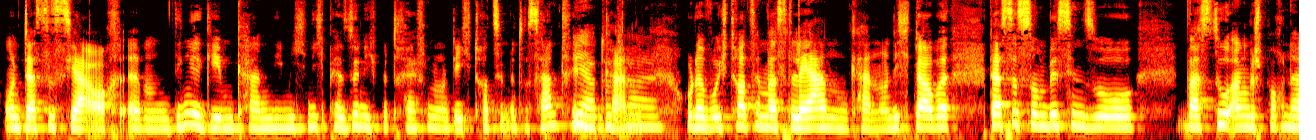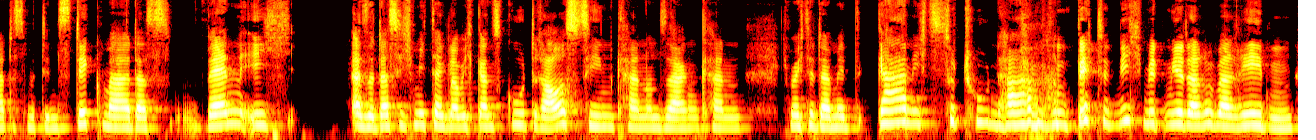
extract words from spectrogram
und dass es ja auch ähm, Dinge geben kann, die mich nicht persönlich betreffen und die ich trotzdem interessant finden ja, kann oder wo ich trotzdem was lernen kann. Und ich glaube, das ist so ein bisschen so, was du angesprochen hattest mit dem Stigma, dass wenn ich also dass ich mich da, glaube ich, ganz gut rausziehen kann und sagen kann, ich möchte damit gar nichts zu tun haben und bitte nicht mit mir darüber reden.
